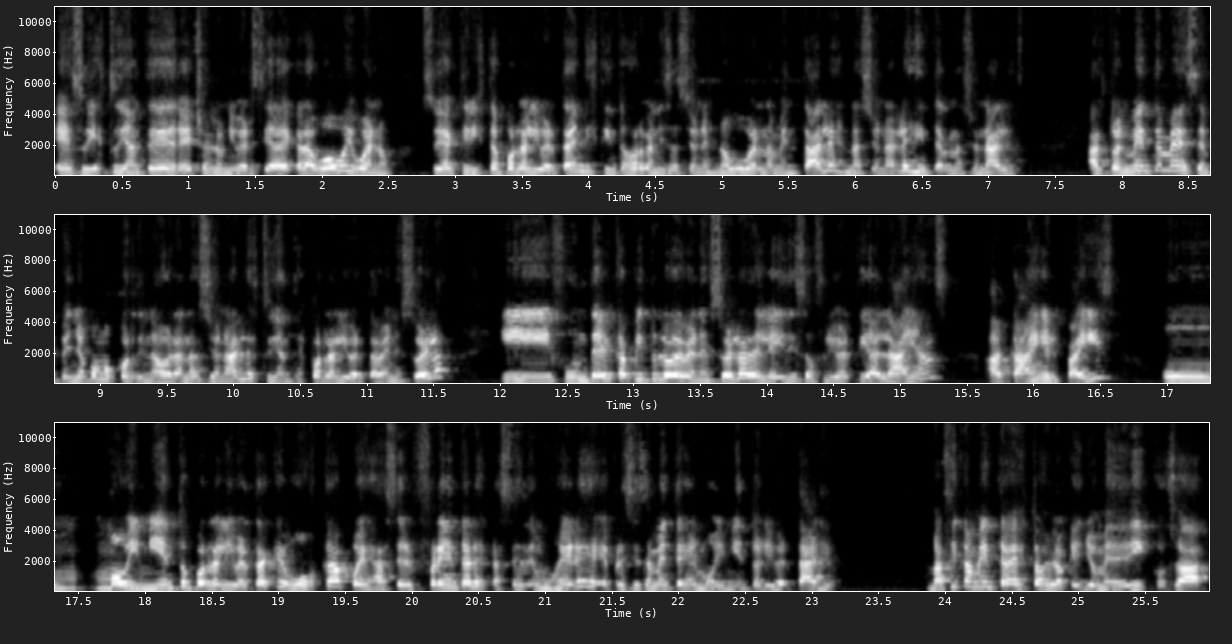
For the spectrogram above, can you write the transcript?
eh, soy estudiante de Derecho en la Universidad de Carabobo y bueno, soy activista por la libertad en distintas organizaciones no gubernamentales, nacionales e internacionales. Actualmente me desempeño como coordinadora nacional de Estudiantes por la Libertad Venezuela y fundé el capítulo de Venezuela de Ladies of Liberty Alliance acá en el país, un movimiento por la libertad que busca pues hacer frente a la escasez de mujeres eh, precisamente en el movimiento libertario. Básicamente a esto es lo que yo me dedico, o sea,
